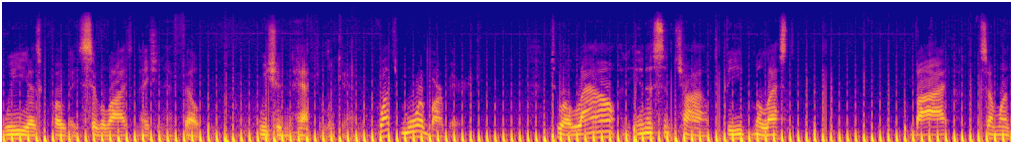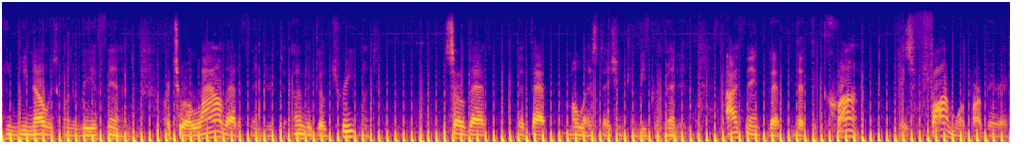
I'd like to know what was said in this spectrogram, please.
we, as quote a civilized nation, have felt we shouldn't have to look at. What's more barbaric? To allow an innocent child to be molested by someone who we know is going to reoffend, or to allow that offender to undergo treatment so that that, that molestation can be prevented. I think that, that the crime is far more barbaric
